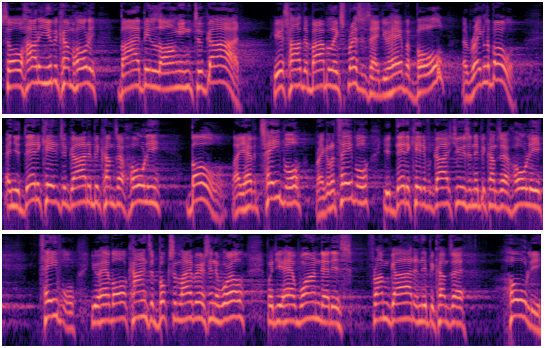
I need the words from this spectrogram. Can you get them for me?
So how do you become holy? By belonging to God. Here's how the Bible expresses that. You have a bowl, a regular bowl, and you dedicate it to God, it becomes a holy bowl. Well, you have a table, regular table, you dedicate it for God's use and it becomes a holy table. You have all kinds of books and libraries in the world, but you have one that is from God and it becomes a holy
